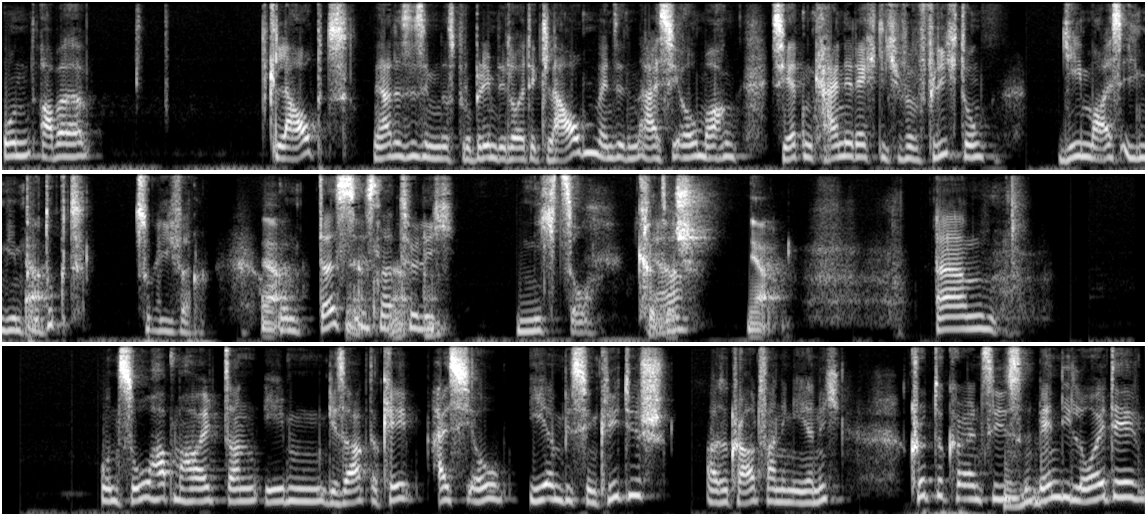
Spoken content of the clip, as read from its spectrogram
und aber glaubt, ja, das ist eben das Problem, die Leute glauben, wenn sie den ICO machen, sie hätten keine rechtliche Verpflichtung, jemals irgendwie ein ja. Produkt zu liefern. Ja. Und das ist natürlich nicht so. Kritisch, ja. Ähm, und so hat man halt dann eben gesagt, okay, ICO eher ein bisschen kritisch, also Crowdfunding eher nicht. Cryptocurrencies, mhm. wenn die Leute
